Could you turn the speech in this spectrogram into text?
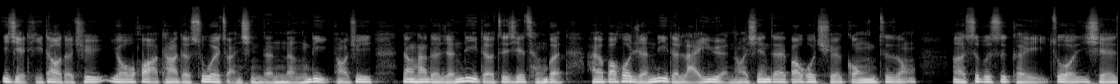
一姐提到的，去优化它的数位转型的能力，好，去让它的人力的这些成本，还有包括人力的来源哈，现在包括缺工这种。呃，是不是可以做一些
